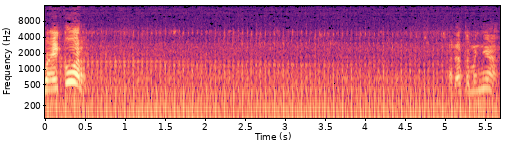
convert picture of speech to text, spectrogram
Dua ekor. Ada temennya.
